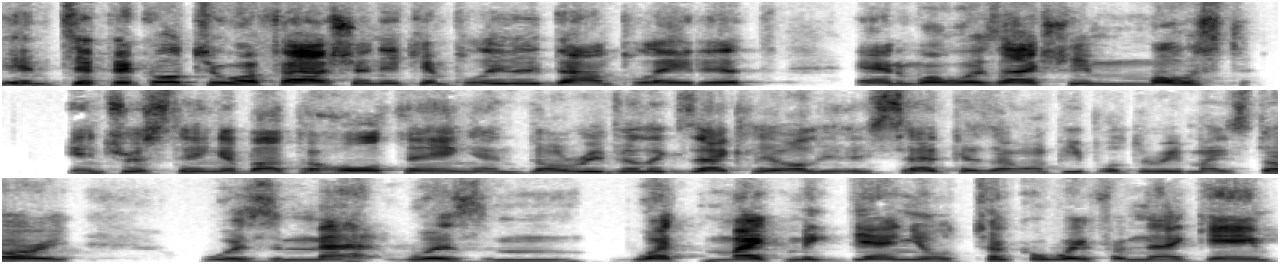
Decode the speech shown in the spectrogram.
in typical Tua fashion, he completely downplayed it. And what was actually most interesting about the whole thing, and don't reveal exactly all he said because I want people to read my story, was Matt was m- what Mike McDaniel took away from that game,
